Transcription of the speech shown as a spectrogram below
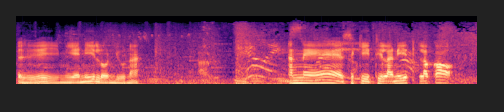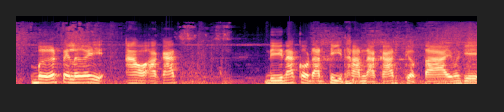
เอ้ย มีอันนี้หล่นอยู่นะ killing อันแน่สกิลทีละนิด แล้วก็เบิร์ดไปเลย เอาอากาศดีนะกดอันติทันอากาศเกือบตายเมื่อกี้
